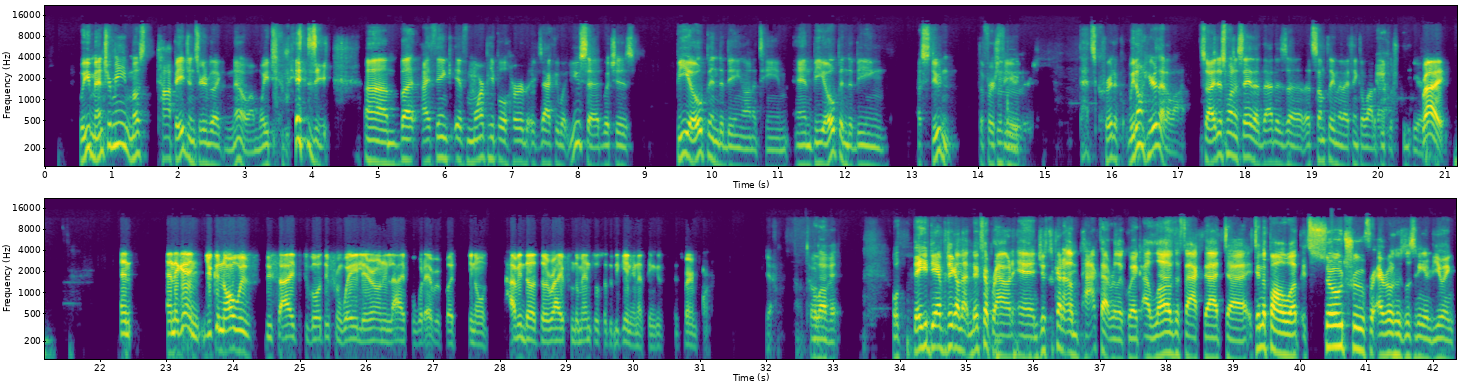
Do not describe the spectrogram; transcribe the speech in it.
will you mentor me?" Most top agents are going to be like, "No, I'm way too busy." Um, but I think if more people heard exactly what you said, which is be open to being on a team and be open to being a student the 1st mm-hmm. few years. That's critical. We don't hear that a lot. So I just want to say that that is uh, that's something that I think a lot of people should hear. Right. And and again, you can always decide to go a different way later on in life or whatever. But you know, having the the right fundamentals at the beginning, I think is, is very important. Yeah, totally. love it. Well, thank you, Dan, for taking on that mix-up round. And just to kind of unpack that really quick, I love the fact that uh, it's in the follow-up. It's so true for everyone who's listening and viewing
